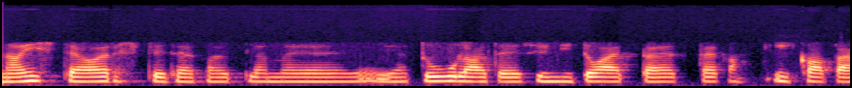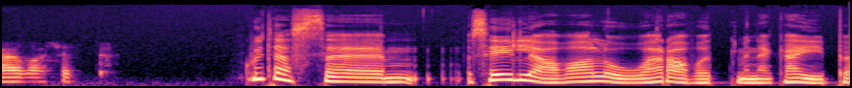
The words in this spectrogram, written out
naistearstidega, ütleme, ja tuulade ja sünnitoetajatega igapäevaselt kuidas see seljavalu äravõtmine käib,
